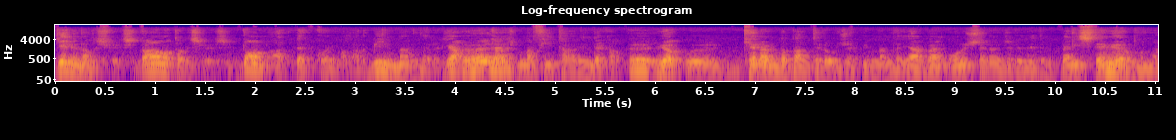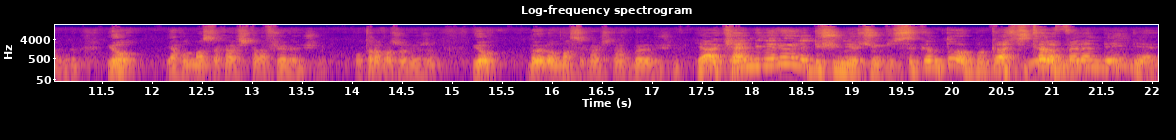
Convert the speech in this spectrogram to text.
gelin alışverişi, damat alışverişi, don atlet koymalar, bilmem neler. Ya Öyle. arkadaş bunlar fi tarihinde kaldı. Öyle. Yok e, kenarında danteli olacak bilmem ne. Ya ben 13 sene önce de dedim. Ben istemiyorum bunları dedim. Yok yapılmazsa karşı taraf şöyle düşünür. O tarafa soruyorsun. Yok böyle olmazsa karşı taraf böyle düşünür. Ya kendileri öyle düşünüyor çünkü. Sıkıntı o. Bu karşı Yani- taraf falan değil yani.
